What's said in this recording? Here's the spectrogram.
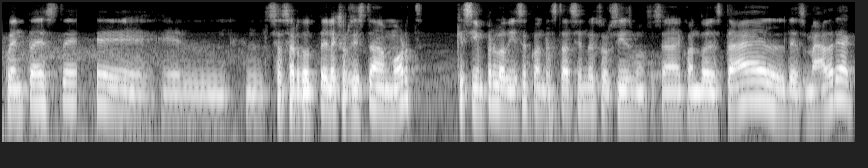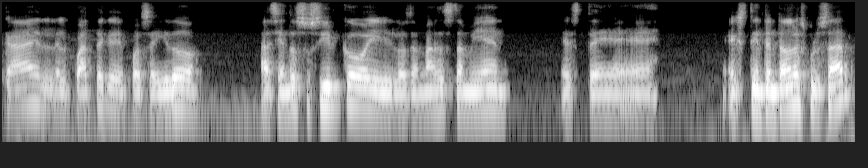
cuenta este, eh, el, el sacerdote, el exorcista Mort, que siempre lo dice cuando está haciendo exorcismos. O sea, cuando está el desmadre acá, el, el cuate que poseído haciendo su circo y los demás también este, este, intentándolo expulsar,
